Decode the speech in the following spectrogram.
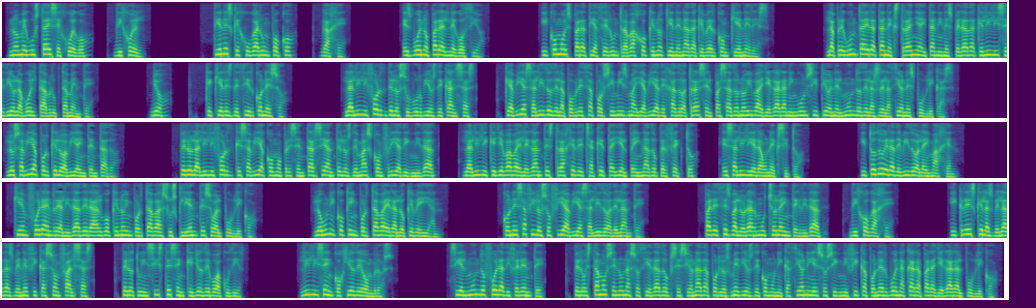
No me gusta ese juego, dijo él. Tienes que jugar un poco, gaje. Es bueno para el negocio. ¿Y cómo es para ti hacer un trabajo que no tiene nada que ver con quién eres? La pregunta era tan extraña y tan inesperada que Lily se dio la vuelta abruptamente. Yo, ¿qué quieres decir con eso? La Lily Ford de los suburbios de Kansas, que había salido de la pobreza por sí misma y había dejado atrás el pasado, no iba a llegar a ningún sitio en el mundo de las relaciones públicas. Lo sabía porque lo había intentado. Pero la Lily Ford que sabía cómo presentarse ante los demás con fría dignidad, la Lily que llevaba elegantes traje de chaqueta y el peinado perfecto, esa Lily era un éxito. Y todo era debido a la imagen. Quien fuera en realidad era algo que no importaba a sus clientes o al público. Lo único que importaba era lo que veían. Con esa filosofía había salido adelante. Pareces valorar mucho la integridad, dijo Gaje. Y crees que las veladas benéficas son falsas, pero tú insistes en que yo debo acudir. Lily se encogió de hombros. Si el mundo fuera diferente, pero estamos en una sociedad obsesionada por los medios de comunicación y eso significa poner buena cara para llegar al público.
